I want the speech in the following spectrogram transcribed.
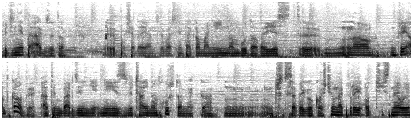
być nie tak, że to y, posiadający właśnie taką, a nie inną budowę jest y, no, wyjątkowy, a tym bardziej nie, nie jest zwyczajną chustą, jak to mm, przedstawia go Kościół, na której odcisnęły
